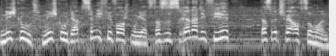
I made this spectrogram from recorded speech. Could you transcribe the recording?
Nicht gut, nicht gut. Der hat ziemlich viel Vorsprung jetzt. Das ist relativ viel. Das wird schwer aufzuholen.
